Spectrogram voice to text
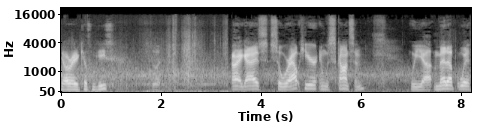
Y'all ready to kill some geese? do it. All right, guys. So we're out here in Wisconsin. We uh, met up with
